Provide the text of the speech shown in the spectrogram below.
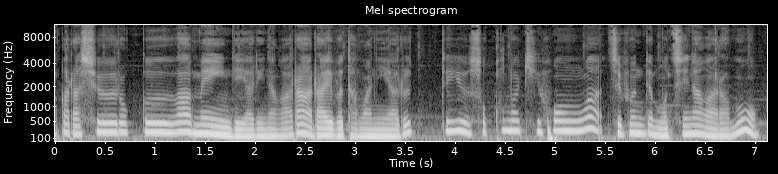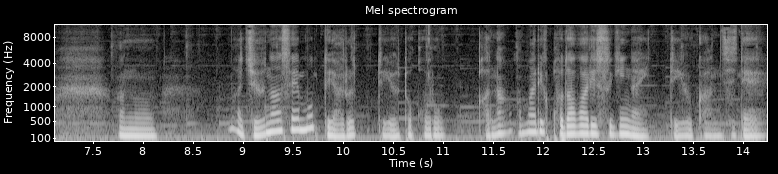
だから収録はメインでやりながらライブたまにやるっていうそこの基本は自分で持ちながらもあの、まあ、柔軟性持ってやるっていうところかな。あまりこだわりすぎないっていう感じで。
